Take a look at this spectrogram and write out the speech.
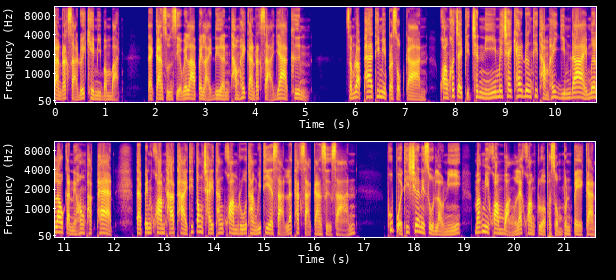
การรักษาด้วยเคมีบำบัด แต่การสูญเสียเวลาไปหลายเดือนทำให้การรักษายากขึ้นสำหรับแพทย์ที่มีประสบการณ์ ความเข้าใจผิดเช่นนี้ไม่ใช่แค่เรื่องที่ทำให้ยิ้มได้เมื่อเล่ากันในห้องพักแพทย์ แต่เป็นความท้าทายที่ต้องใช้ทั้งความรู้ทางวิทยาศาสตร์และทักษะการสื่อสาร ผู้ป่วยที่เชื่อในสูตรเหล่านี้ มักมีความหวังและความกลัวผสมปนเปกัน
